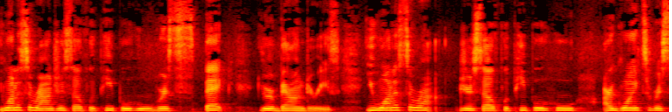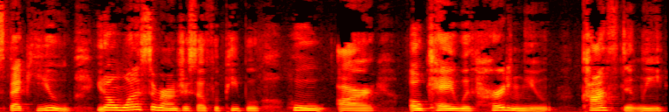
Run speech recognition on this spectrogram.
You want to surround yourself with people who respect your boundaries. You want to surround yourself with people who are going to respect you. You don't want to surround yourself with people who are okay with hurting you constantly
